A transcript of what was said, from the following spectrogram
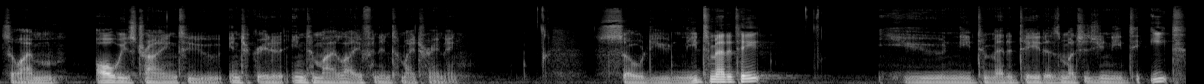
So I'm always trying to integrate it into my life and into my training. So, do you need to meditate? You need to meditate as much as you need to eat.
